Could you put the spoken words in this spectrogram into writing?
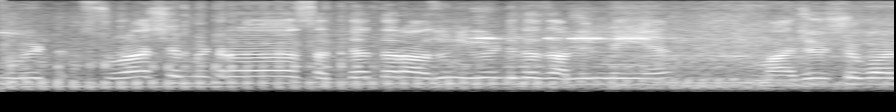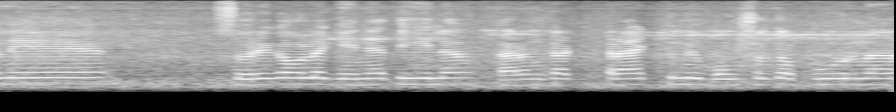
मीट सोळाशे मीटर सध्या तर अजून इव्हेंट इथं झालेली नाही आहे. माझ्या हिशोबाने सोरेगावला घेण्यात येईल कारण का ट्रॅक तुम्ही बघू शकता पूर्ण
